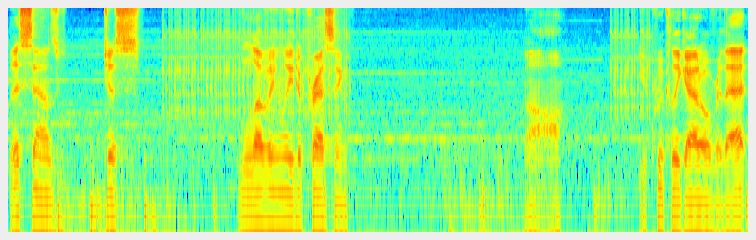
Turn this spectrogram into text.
This sounds just lovingly depressing. Aw. You quickly got over that.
